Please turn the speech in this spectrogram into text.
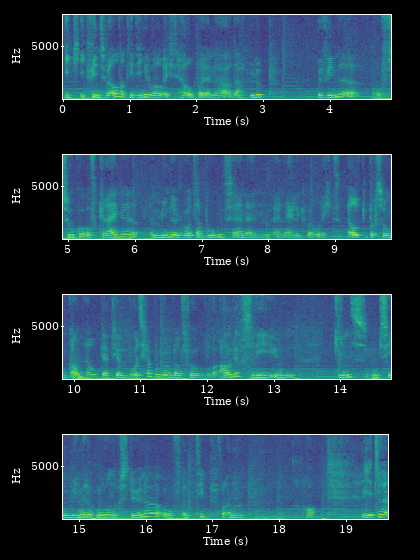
Ik, ik vind wel dat die dingen wel echt helpen en dat, dat hulp vinden of zoeken of krijgen een minder groot taboe moet zijn en, en eigenlijk wel echt elke persoon kan helpen. Heb je een boodschap bijvoorbeeld voor, voor ouders die hun kind misschien minder goed ondersteunen of een tip van Oh. Weet je,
